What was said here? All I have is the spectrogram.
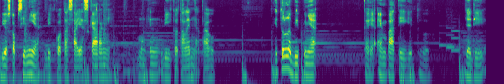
bioskop sini ya di kota saya sekarang ya. Mungkin di kota lain nggak tahu. Itu lebih punya kayak empati gitu. Jadi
